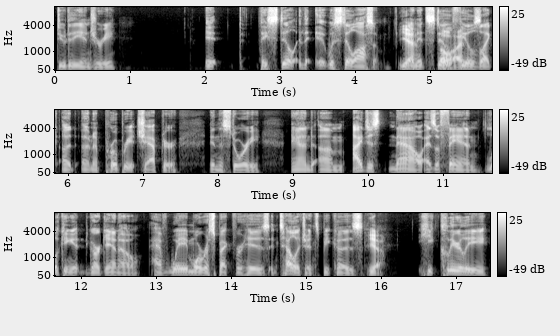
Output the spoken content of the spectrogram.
due to the injury, it they still it was still awesome. Yeah. and it still Oh, I- feels like a, an appropriate chapter in the story. And um, I just now, as a fan, looking at Gargano, have way more respect for his intelligence because yeah. he clearly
